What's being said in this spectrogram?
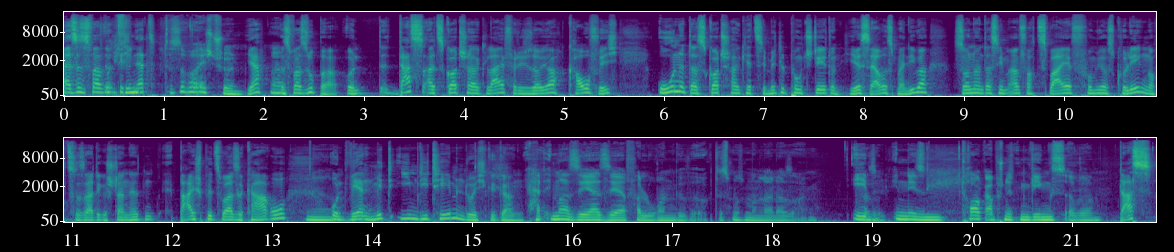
also es war Ich wirklich find, nett. Das aber echt schön. Ja, es war super. Und das als Gottschalk live hätte ich so, ja, kaufe ich. Ohne dass Gottschalk jetzt im Mittelpunkt steht und hier ist Servus, mein Lieber, sondern dass ihm einfach zwei von mir aus Kollegen noch zur Seite gestanden hätten, beispielsweise Caro, Ja. und wären mit ihm die Themen durchgegangen. Er hat immer sehr, sehr verloren gewirkt, das muss man leider sagen. Eben. Also in diesen Talk-Abschnitten ging es, aber Das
